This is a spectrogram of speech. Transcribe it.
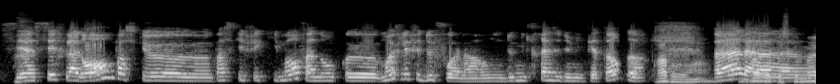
c'est assez flagrant parce que parce qu'effectivement, enfin donc, moi je l'ai fait deux fois là, en 2013 et 2014. Bravo. Hein. Bravo parce que moi.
